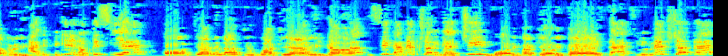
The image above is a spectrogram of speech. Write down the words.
ọdún yìí. at the beginning of this year, ohun tí ẹ ní láti wá kí ẹ what rí you just gan. have to seek and make sure you achieve mo rí pé kí o rí pé is that you make sure that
